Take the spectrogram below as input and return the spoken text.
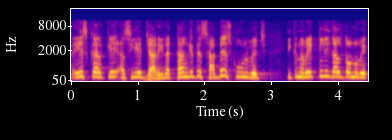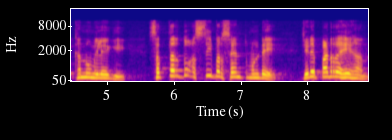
ਤੇ ਇਸ ਕਰਕੇ ਅਸੀਂ ਇਹ ਜਾਰੀ ਰੱਖਾਂਗੇ ਤੇ ਸਾਡੇ ਸਕੂਲ ਵਿੱਚ ਇੱਕ ਨਵੇਕਲੀ ਗੱਲ ਤੁਹਾਨੂੰ ਵੇਖਣ ਨੂੰ ਮਿਲੇਗੀ। 70 ਤੋਂ 80% ਮੁੰਡੇ ਜਿਹੜੇ ਪੜ ਰਹੇ ਹਨ,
